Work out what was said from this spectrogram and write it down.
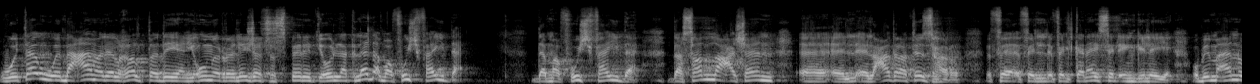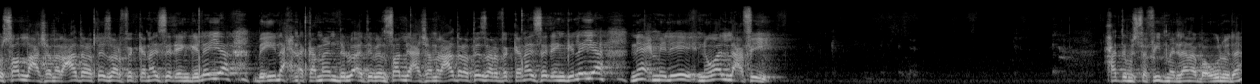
وتو بعمل الغلطة دي يعني يقوم ال religious spirit يقول لك لا ده ما فيهوش فايدة. ده ما فيهوش فايدة. ده صلى عشان العذراء تظهر في في, في الكنائس الإنجيلية. وبما أنه صلى عشان العذراء تظهر في الكنائس الإنجيلية بقينا إحنا كمان دلوقتي بنصلي عشان العذراء تظهر في الكنائس الإنجيلية نعمل إيه؟ نولع فيه. حد مستفيد من اللي أنا بقوله ده؟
